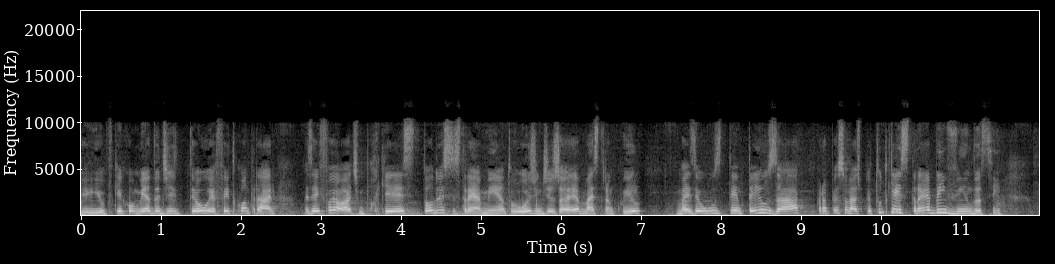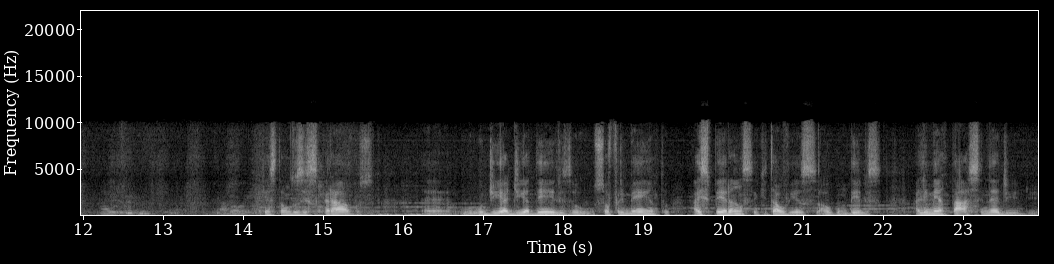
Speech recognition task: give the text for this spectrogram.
E eu fiquei com medo de ter o efeito contrário. Mas aí foi ótimo, porque esse, todo esse estranhamento, hoje em dia já é mais tranquilo, mas eu us, tentei usar para personagem, porque tudo que é estranho é bem-vindo, assim. A questão dos escravos, é, o, dia a dia deles, o sofrimento, a esperança que talvez algum deles alimentasse, né, de, de,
